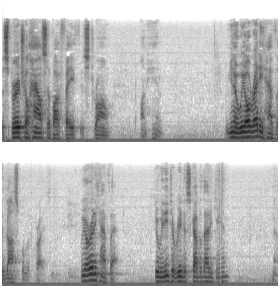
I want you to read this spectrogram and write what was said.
The spiritual house of our faith is strong on Him. You know, we already have the gospel of Christ. We already have that. Do we need to rediscover that again? No.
